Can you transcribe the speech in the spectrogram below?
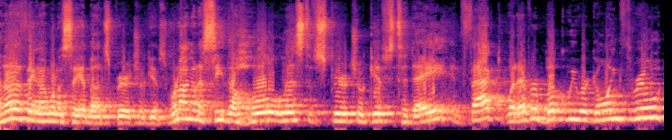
Another thing I want to say about spiritual gifts. We're not going to see the whole list of spiritual gifts today. In fact, whatever book we were going through,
